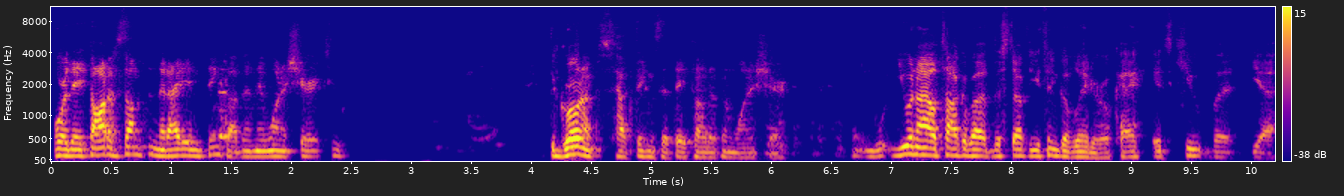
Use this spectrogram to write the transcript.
or they thought of something that I didn't think of, and they want to share it too. The grown-ups have things that they thought of and want to share. You and I will talk about the stuff you think of later. Okay, it's cute, but yeah.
